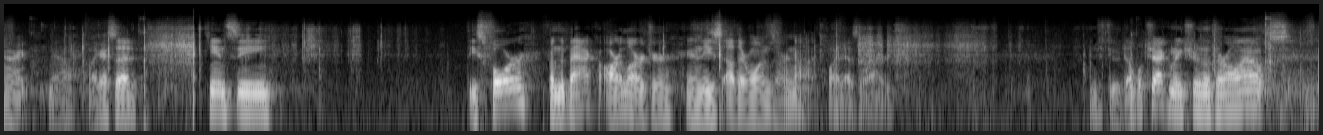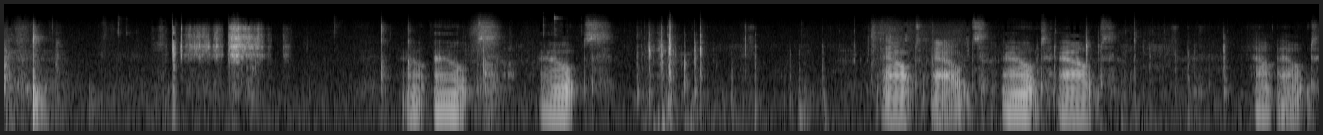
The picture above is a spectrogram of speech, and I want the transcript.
Alright, now, like I said, you can see these four from the back are larger, and these other ones are not quite as large. Just do a double check, make sure that they're all out. Out, out, out. Out, out, out, out. Out, out,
